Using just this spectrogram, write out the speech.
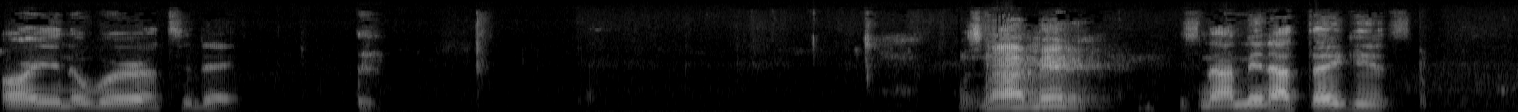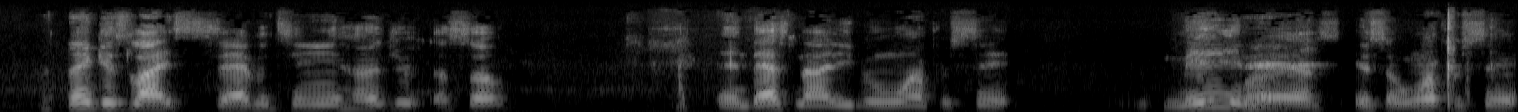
are in the world today? It's not many. It's not many. I think it's I think it's like seventeen hundred or so. And that's not even one percent. Millionaires, right. it's a one percent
